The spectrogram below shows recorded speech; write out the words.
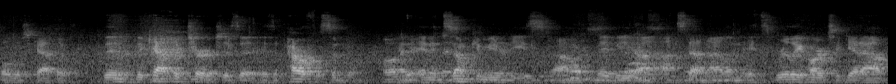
Polish Catholic. The, the Catholic Church is a, is a powerful symbol. And, Okay. and in some communities, um, maybe on, on Staten Island, it's really hard to get out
